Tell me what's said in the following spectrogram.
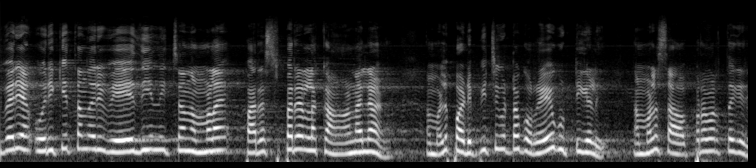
ഇവരെ ഒരുക്കി തന്നൊരു വേദി എന്ന് വെച്ചാൽ നമ്മളെ പരസ്പരമുള്ള കാണലാണ്. നമ്മൾ പഠിപ്പിച്ചു വിട്ട കുറേ കുട്ടികൾ നമ്മൾ സഹപ്രവർത്തകർ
